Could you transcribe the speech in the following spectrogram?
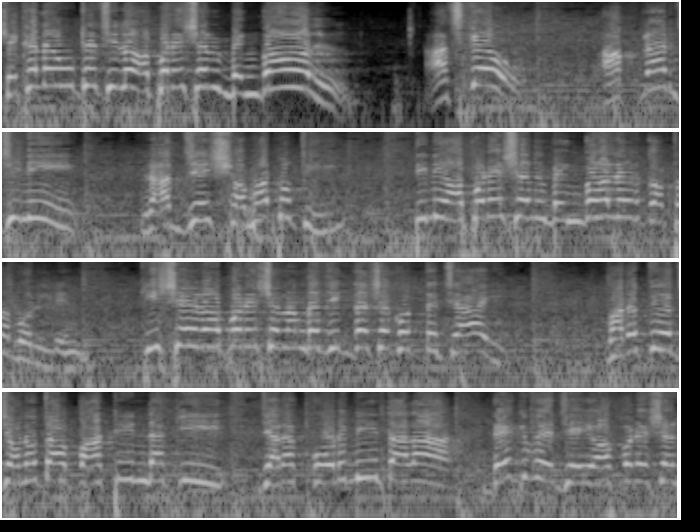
সেখানে উঠেছিল অপারেশন বেঙ্গল। আজকেও আপনার যিনি রাজ্যের সভাপতি, তিনি অপারেশন বেঙ্গলের কথা বললেন। কিসের অপারেশন আমরা জিজ্ঞাসা করতে চাই? ভারতীয় জনতা পার্টির নাকি যারা কর্মী, তারা দেখবে যে অপারেশন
